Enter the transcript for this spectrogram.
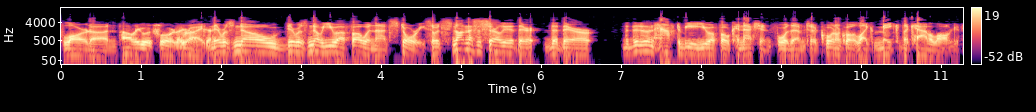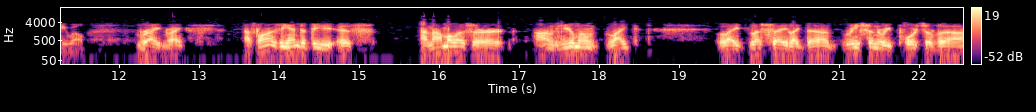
Florida, and Hollywood, Florida. Right. Okay. There was no there was no UFO in that story. So it's not necessarily that there that there that there doesn't have to be a UFO connection for them to quote unquote like make the catalog, if you will. Right, right. As long as the entity is anomalous or unhuman like, like let's say like the recent reports of uh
